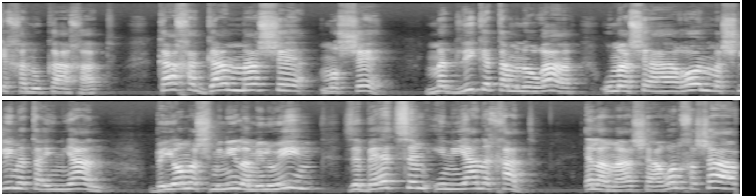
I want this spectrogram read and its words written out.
כחנוכה אחת, ככה גם מה שמשה מדליק את המנורה ומה שאהרון משלים את העניין ביום השמיני למילואים זה בעצם עניין אחד. אלא מה? שאהרון חשב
